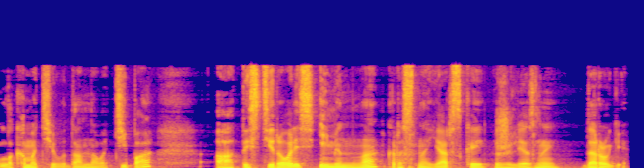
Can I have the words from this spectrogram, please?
локомотивы данного типа а, тестировались именно на Красноярской железной дороге.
